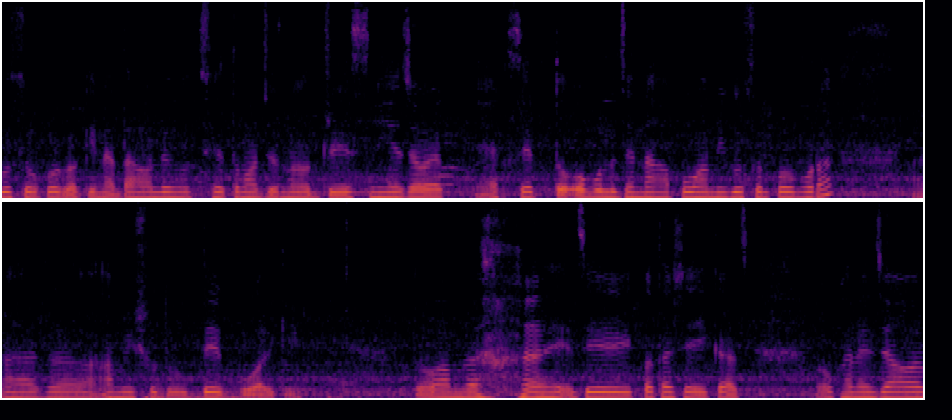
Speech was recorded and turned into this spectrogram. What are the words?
গোসল করবা কিনা, তাহলে হচ্ছে তোমার জন্য ড্রেস নিয়ে যাও এক এক সেট। তো ও বলল যে, না আপু, আমি গোসল করব না। আর আমি শুধু দেখব আর কি। তো আমরা যে কথা সেই কাজ। ওখানে যাওয়ার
